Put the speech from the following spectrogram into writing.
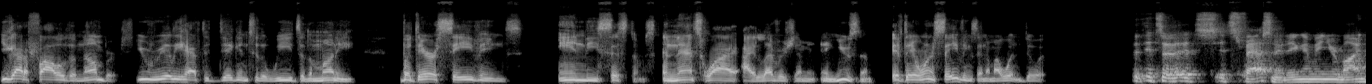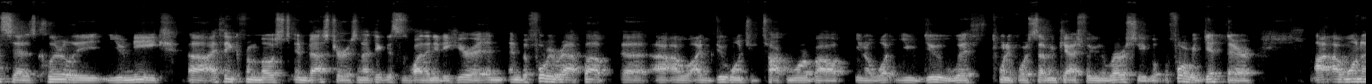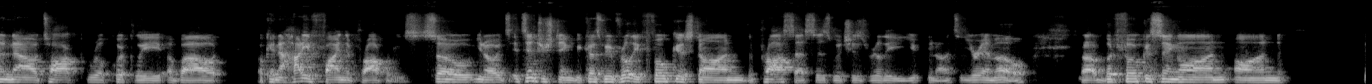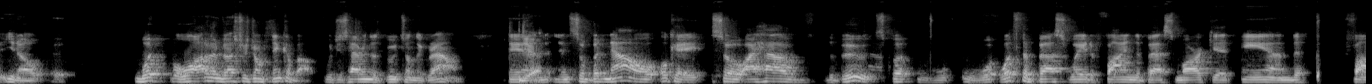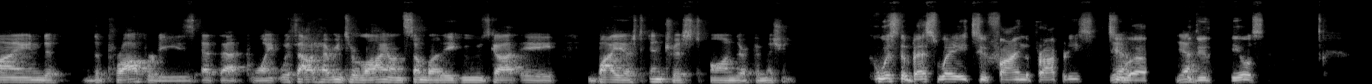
you got to follow the numbers. You really have to dig into the weeds of the money, but there are savings in these systems, and that's why I leverage them and use them. If there weren't savings in them, I wouldn't do it. It's a it's it's fascinating. I mean, your mindset is clearly unique. Uh, I think from most investors, and I think this is why they need to hear it. And and before we wrap up, uh, I, I, do want you to talk more about you know what you do with twenty four seven Cashflow University. But before we get there, I, I want to now talk real quickly about okay now how do you find the properties so you know it's, it's interesting because we've really focused on the processes which is really you, you know it's your mo uh, but focusing on on you know, what a lot of investors don't think about, which is having those boots on the ground. And, yeah. and so, but now, okay, so I have the boots, but w- what's the best way to find the best market and find the properties at that point without having to rely on somebody who's got a biased interest on their commission? What's the best way to find the properties to, yeah. Uh, yeah. to do the deals?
